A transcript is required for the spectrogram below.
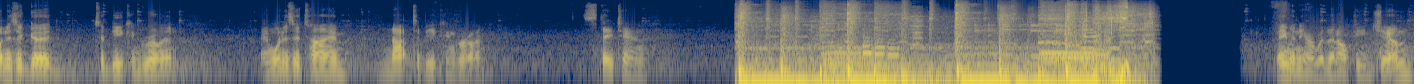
When is it good to be congruent? And when is it time not to be congruent? Stay tuned. Damon here with NLP Gym.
